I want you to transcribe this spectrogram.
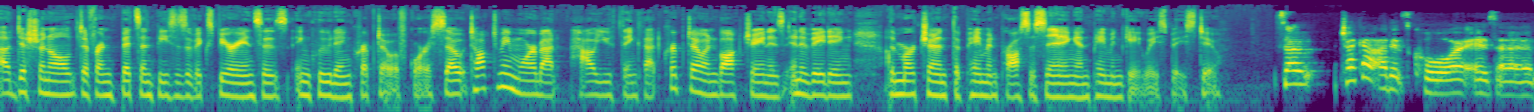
additional different bits and pieces of experiences, including crypto, of course. So, talk to me more about how you think that crypto and blockchain is innovating the merchant, the payment processing, and payment gateway space too. So, Checkout at its core is a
